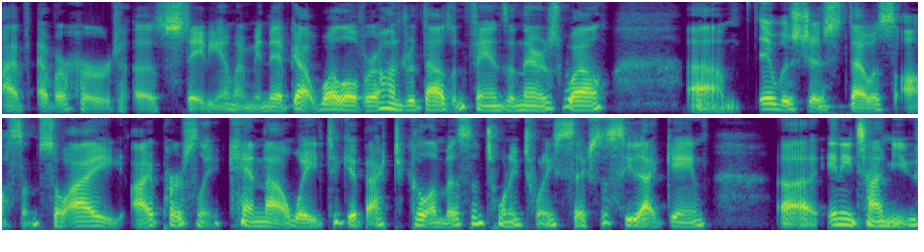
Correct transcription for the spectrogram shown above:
I've ever heard a stadium. I mean, they've got well over a hundred thousand fans in there as well. Um, it was just that was awesome. So I I personally cannot wait to get back to Columbus in 2026 to see that game. Uh, anytime you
